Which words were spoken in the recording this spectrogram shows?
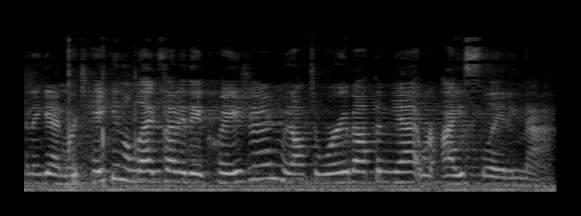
And again, we're taking the legs out of the equation. We don't have to worry about them yet. We're isolating that.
